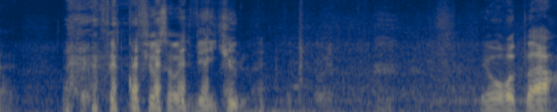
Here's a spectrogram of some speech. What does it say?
ans. Faites confiance à votre véhicule. Et on repart.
